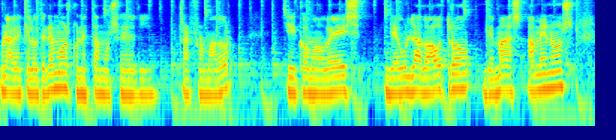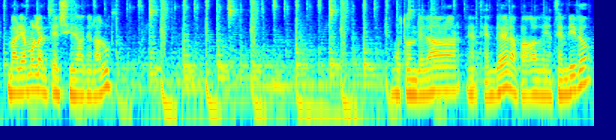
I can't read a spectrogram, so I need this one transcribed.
Una vez que lo tenemos, conectamos el transformador y como veis de un lado a otro, de más a menos, variamos la intensidad de la luz. El botón de dar, encender, apagado y encendido.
